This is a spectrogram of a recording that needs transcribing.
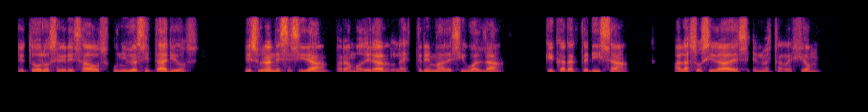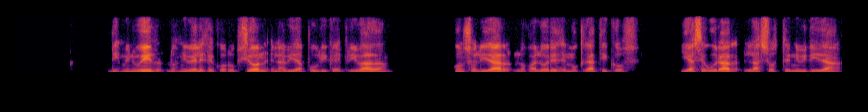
de todos los egresados universitarios es una necesidad para moderar la extrema desigualdad que caracteriza a las sociedades en nuestra región. Disminuir los niveles de corrupción en la vida pública y privada, consolidar los valores democráticos y asegurar la sostenibilidad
